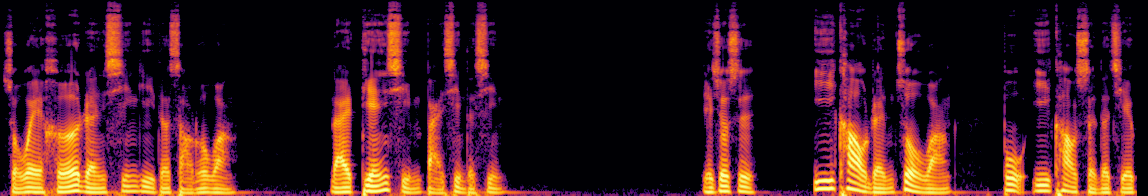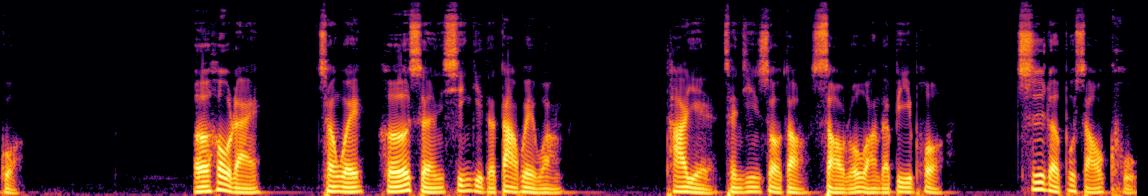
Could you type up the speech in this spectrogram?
所谓合人心意的扫罗王，来点醒百姓的心，也就是依靠人做王，不依靠神的结果。而后来成为合神心意的大卫王。他也曾经受到扫罗王的逼迫，吃了不少苦。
